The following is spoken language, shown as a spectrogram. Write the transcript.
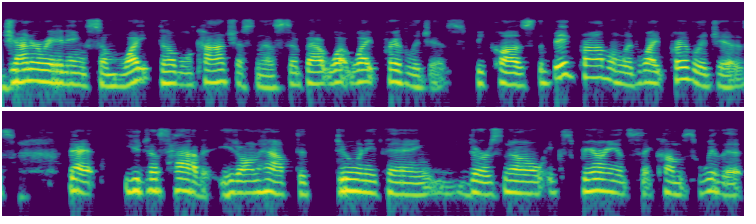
generating some white double consciousness about what white privilege is. Because the big problem with white privilege is that you just have it. You don't have to do anything, there's no experience that comes with it.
